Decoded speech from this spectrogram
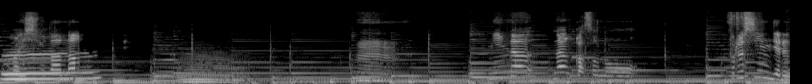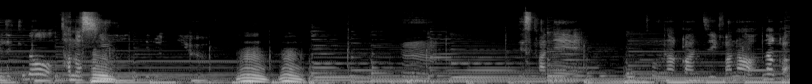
まあ一緒だなうーん。うん。みんななんかその、苦しんでるんだけど楽しんでるっていう。うん。うん。うん。ですかね。そんな感じかな。なんか、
